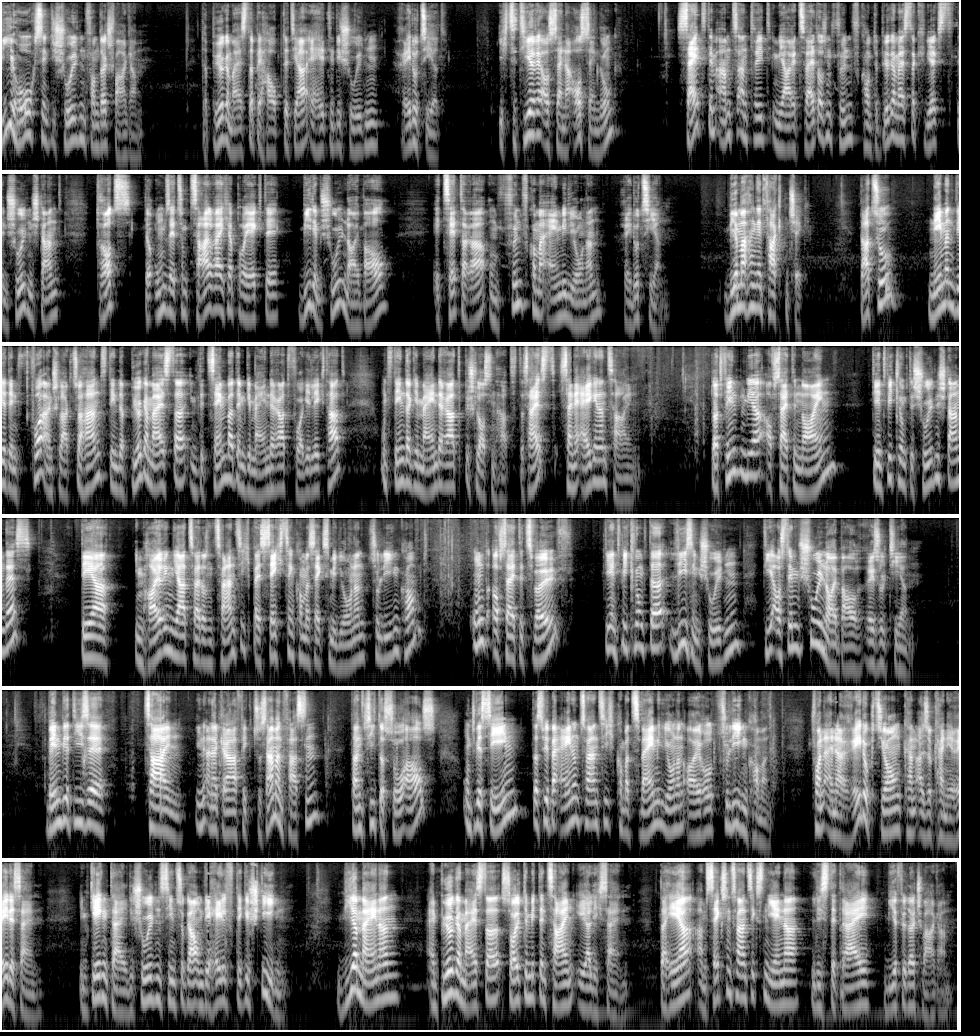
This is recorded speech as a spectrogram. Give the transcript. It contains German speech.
Wie hoch sind die Schulden von Deutsch-Wagram? Der Bürgermeister behauptet ja, er hätte die Schulden reduziert. Ich zitiere aus seiner Aussendung. Seit dem Amtsantritt im Jahre 2005 konnte Bürgermeister Quirkst den Schuldenstand trotz der Umsetzung zahlreicher Projekte wie dem Schulneubau etc. um 5,1 Millionen reduzieren. Wir machen den Faktencheck. Dazu nehmen wir den Voranschlag zur Hand, den der Bürgermeister im Dezember dem Gemeinderat vorgelegt hat und den der Gemeinderat beschlossen hat. Das heißt, seine eigenen Zahlen. Dort finden wir auf Seite 9 die Entwicklung des Schuldenstandes, der im heurigen Jahr 2020 bei 16,6 Millionen zu liegen kommt und auf Seite 12 die Entwicklung der Leasingschulden, die aus dem Schulneubau resultieren. Wenn wir diese Zahlen in einer Grafik zusammenfassen, dann sieht das so aus und wir sehen, dass wir bei 21,2 Millionen Euro zu liegen kommen. Von einer Reduktion kann also keine Rede sein. Im Gegenteil, die Schulden sind sogar um die Hälfte gestiegen. Wir meinen, ein Bürgermeister sollte mit den Zahlen ehrlich sein. Daher am 26. Jänner Liste 3 Wir für Deutsch-Wagram.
